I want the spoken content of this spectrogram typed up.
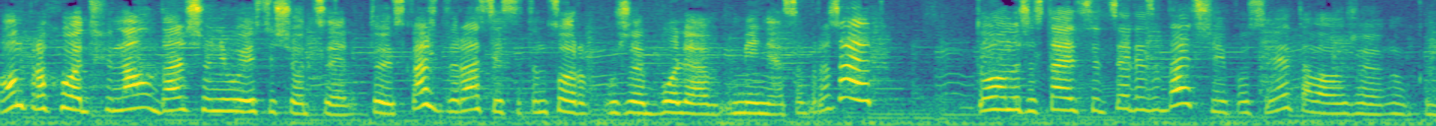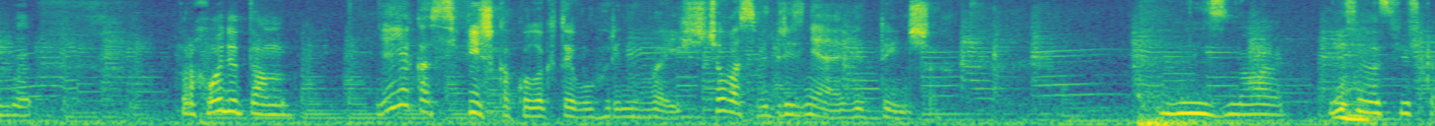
Он проходит финал, дальше у него есть еще цель. То есть каждый раз, если танцор уже более-менее соображает, то он уже ставит себе цели, задачи, и после этого уже, ну, как бы, проходит там Є якась фішка колективу Greenway? Що вас відрізняє від інших? Не знаю. Есть у нас фишка.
